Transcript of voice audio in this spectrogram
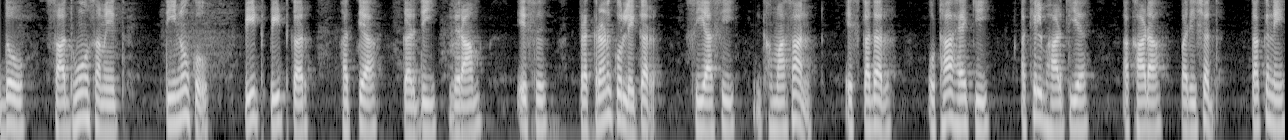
दो साधुओं समेत तीनों को पीट पीट कर हत्या कर दी। विराम, इस प्रकरण को लेकर सियासी घमासान इस कदर उठा है कि अखिल भारतीय अखाड़ा परिषद तक ने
